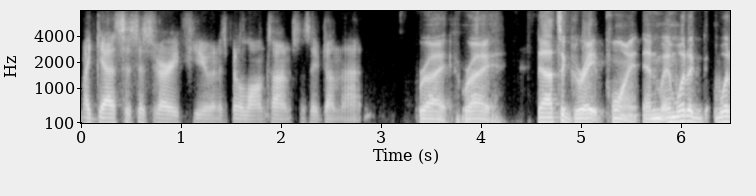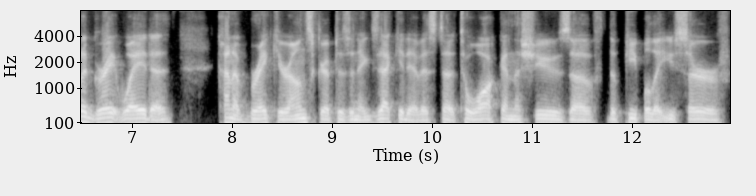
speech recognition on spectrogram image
my guess is just very few, and it's been a long time since they've done that. Right, right. That's a great point. point, and and what a what a great way to kind of break your own script as an executive is to to walk in the shoes of the people that you serve.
